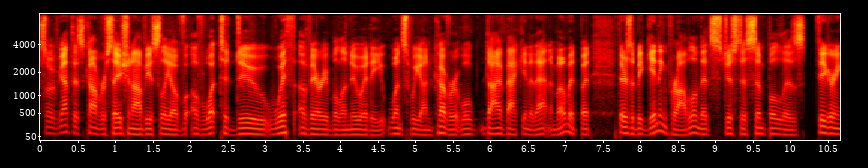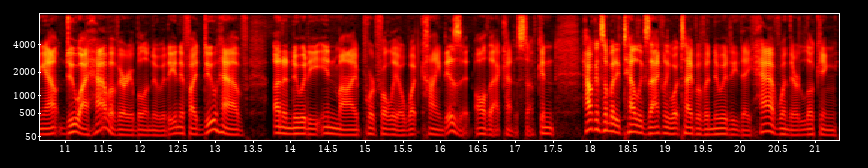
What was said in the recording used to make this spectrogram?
So we've got this conversation, obviously, of, of what to do with a variable annuity once we uncover it. We'll dive back into that in a moment, but there's a beginning problem that's just as simple as figuring out do I have a variable annuity? And if I do have an annuity in my portfolio, what kind is it? All that kind of stuff. Can how can somebody tell exactly what type of annuity they have when they're looking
